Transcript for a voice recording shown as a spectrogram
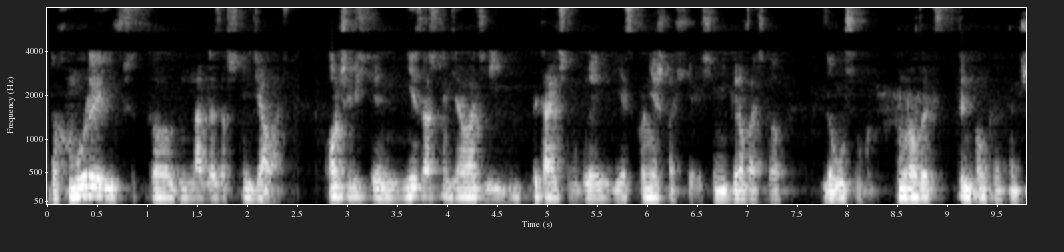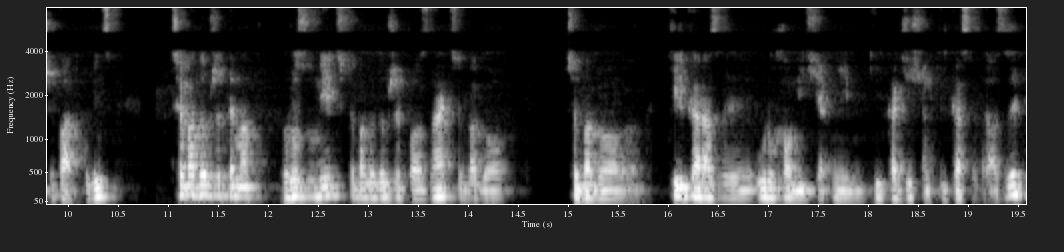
do chmury i wszystko nagle zacznie działać. Oczywiście nie zacznie działać i pytanie, czy w ogóle jest konieczność się, się migrować do, do usług chmurowych w tym konkretnym przypadku. Więc trzeba dobrze temat rozumieć, trzeba go dobrze poznać, trzeba go, trzeba go kilka razy uruchomić, jak nie kilkadziesiąt, kilkaset razy,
